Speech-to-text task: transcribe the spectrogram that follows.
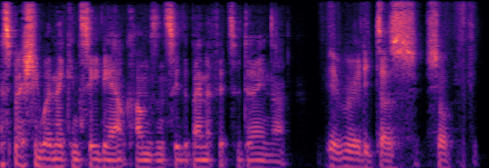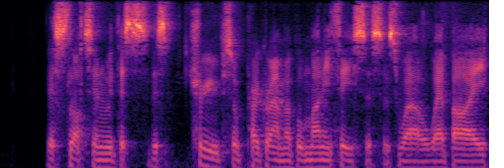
especially when they can see the outcomes and see the benefits of doing that. It really does sort of slot in with this this true sort of programmable money thesis as well, whereby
